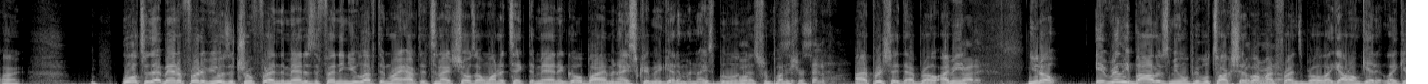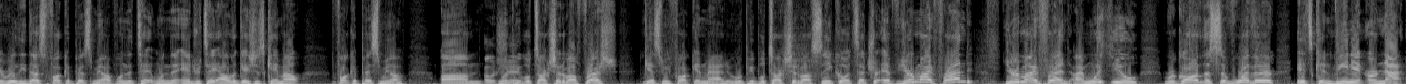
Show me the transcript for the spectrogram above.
All right. Walter, that man in front of you is a true friend. The man is defending you left and right after tonight's shows. I want to take the man and go buy him an ice cream and get him a nice balloon. That's from Punisher. I appreciate that, bro. I mean, you know, it really bothers me when people talk shit about my friends, bro. Like, y'all don't get it. Like, it really does fucking piss me off. When the when the Andrew Tate allegations came out, fucking pissed me off. Um, Oh, when people talk shit about Fresh, gets me fucking mad. When people talk shit about Sneako, etc. If you're my friend, you're my friend. I'm with you, regardless of whether it's convenient or not.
